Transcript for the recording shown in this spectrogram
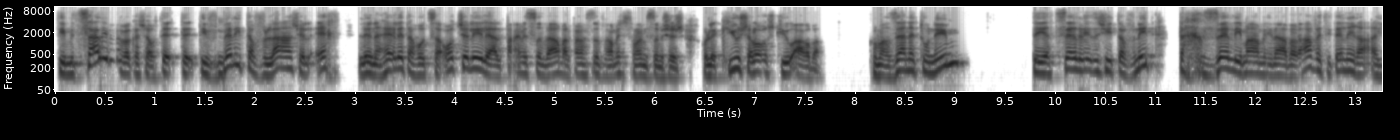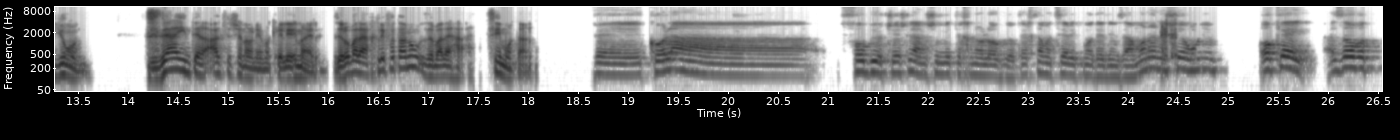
תמצא לי בבקשה, ת, ת, תבנה לי טבלה של איך לנהל את ההוצאות שלי ל-2024, 2025, 2026, או ל-Q3, Q4. כלומר, זה הנתונים, תייצר לי איזושהי תבנית, תחזה לי מה המילה הבאה ותיתן לי רעיון. זה האינטראקציה שלנו עם הכלים האלה. זה לא בא להחליף אותנו, זה בא להעצים אותנו. וכל הפוביות שיש לאנשים מטכנולוגיות, איך אתה מציע להתמודד עם זה? המון אנשים אומרים, אוקיי, עזוב,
